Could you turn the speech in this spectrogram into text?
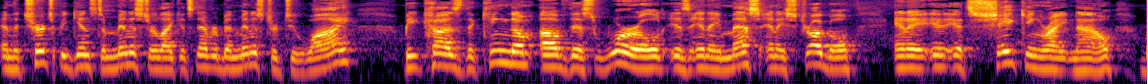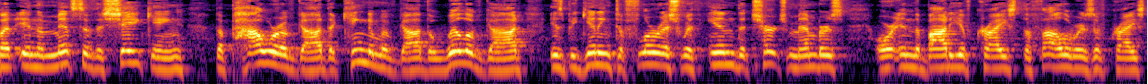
and the church begins to minister like it's never been ministered to. Why? Because the kingdom of this world is in a mess and a struggle and it's shaking right now. But in the midst of the shaking, the power of God, the kingdom of God, the will of God is beginning to flourish within the church members or in the body of Christ, the followers of Christ.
